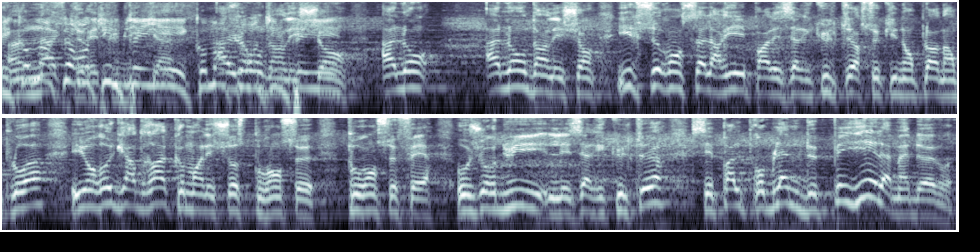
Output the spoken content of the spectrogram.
un acte républicain. Comment allons dans les champs, allons, allons dans les champs. Ils seront salariés par les agriculteurs, ceux qui n'ont pas d'emploi, et on regardera comment les choses pourront se, faire. Aujourd'hui, les agriculteurs, c'est pas le problème de payer la main-d'œuvre,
